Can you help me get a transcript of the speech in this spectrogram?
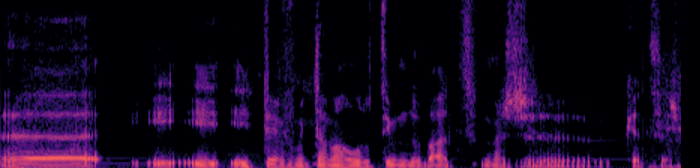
Ah, e, e- e teve muito a mal o último debate, mas ah, quer dizer,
